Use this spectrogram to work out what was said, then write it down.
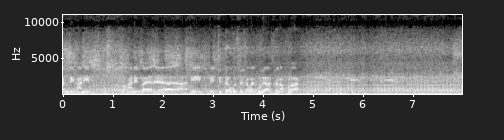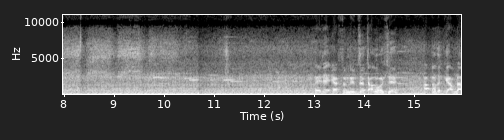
এমডি হানিফ। তো হানিফ ভাইয়ের এই পেজটিতে অবশ্যই সবাই ঘুরে আসবেন আপনারা। এই যে অ্যাডসন রিলস যে চালু হয়েছে, আপনাদেরকে আমরা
